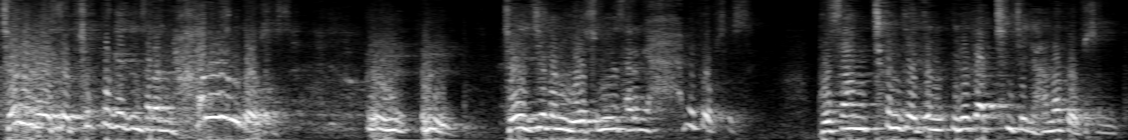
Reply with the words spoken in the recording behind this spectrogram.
저를 위해서 축복해 준 사람이 한 명도 없었어요. 저희 집은 예수 믿는 사람이 하나도 없었어요. 부산 천재전 일가 친척이 하나도 없습니다.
